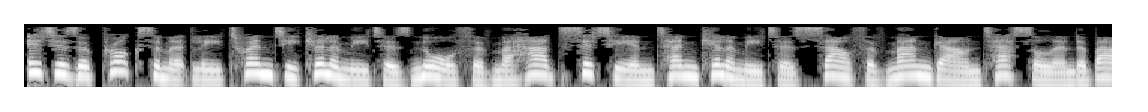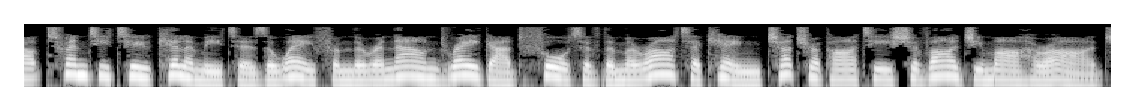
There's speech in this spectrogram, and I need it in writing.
It is approximately 20 kilometers north of Mahad city and 10 kilometers south of Mangaon Tehsil and about 22 kilometers away from the renowned Raigad fort of the Maratha king Chhatrapati Shivaji Maharaj.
